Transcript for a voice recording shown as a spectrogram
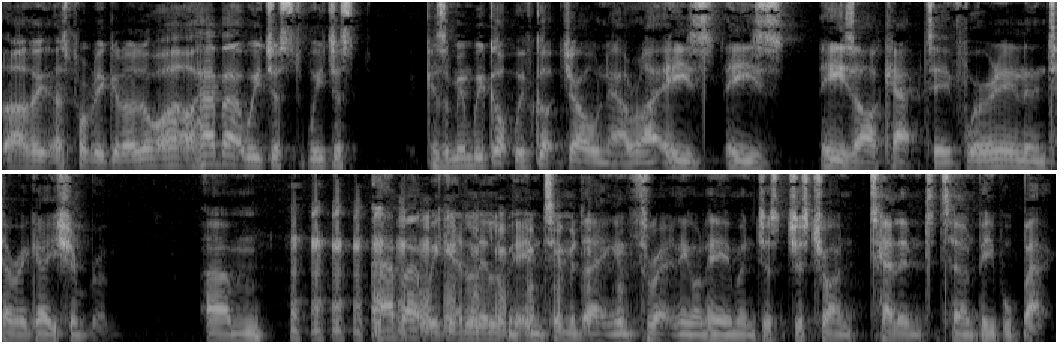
I think that's probably good. How about we just we just because I mean we got we've got Joel now, right? He's he's he's our captive. We're in an interrogation room. Um, how about we get a little bit intimidating and threatening on him, and just just try and tell him to turn people back?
